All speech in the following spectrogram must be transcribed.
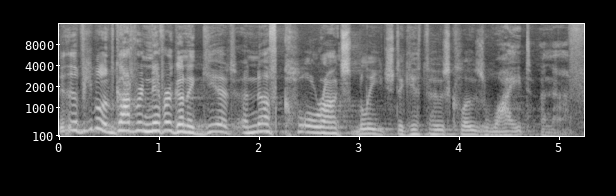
The people of God were never going to get enough Clorox bleach to get those clothes white enough.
